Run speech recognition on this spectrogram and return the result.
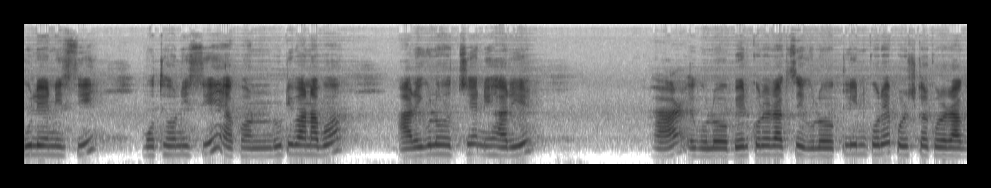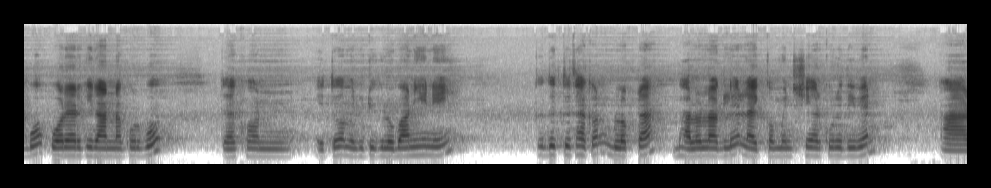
গুলিয়ে নিছি মুথেও নিছি এখন রুটি বানাবো। আর এগুলো হচ্ছে নিহারির আর এগুলো বের করে রাখছি, এগুলো ক্লিন করে পরিষ্কার করে রাখব, পরে আর কি রান্না করব। তো এখন এই তো আমি রুটিগুলো বানিয়ে নেই। তো দেখতে থাকুন ব্লগটা, ভালো লাগলে লাইক, কমেন্ট শেয়ার করে দিবেন। আর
